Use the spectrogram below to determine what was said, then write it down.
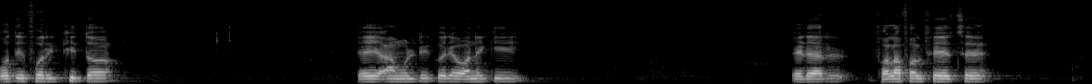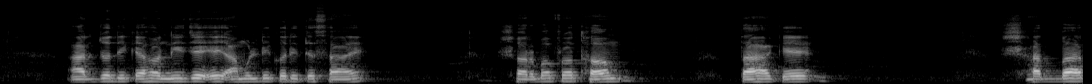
অতি পরীক্ষিত। এই আমলটি করে অনেকেই এটার ফলাফল পেয়েছে। আর যদি কেহ নিজে এই আমলটি করিতে চায় সর্বপ্রথম তাহাকে সাতবার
